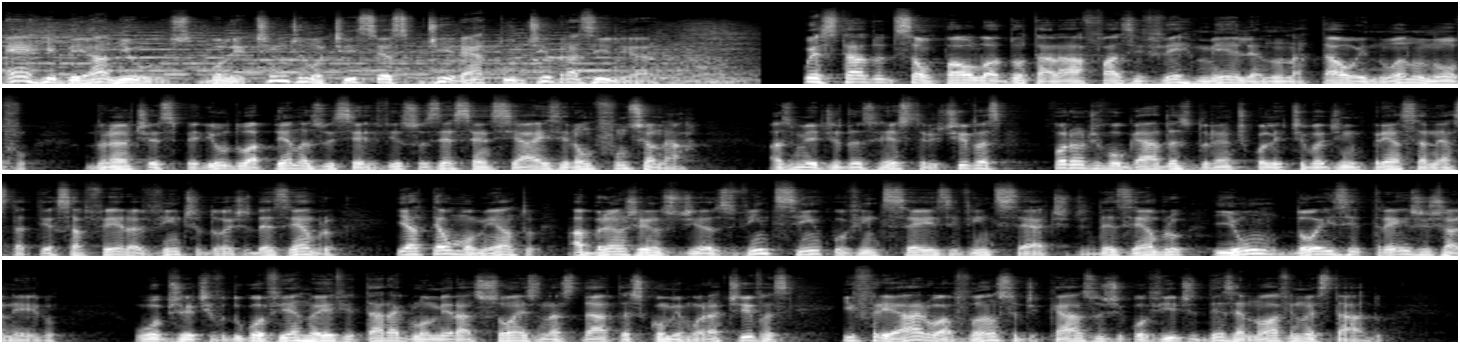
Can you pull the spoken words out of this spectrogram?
RBA News, Boletim de Notícias, direto de Brasília. O estado de São Paulo adotará a fase vermelha no Natal e no Ano Novo. Durante esse período, apenas os serviços essenciais irão funcionar. As medidas restritivas foram divulgadas durante coletiva de imprensa nesta terça-feira, 22 de dezembro, e até o momento abrangem os dias 25, 26 e 27 de dezembro e 1, 2 e 3 de janeiro. O objetivo do governo é evitar aglomerações nas datas comemorativas e frear o avanço de casos de Covid-19 no estado.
